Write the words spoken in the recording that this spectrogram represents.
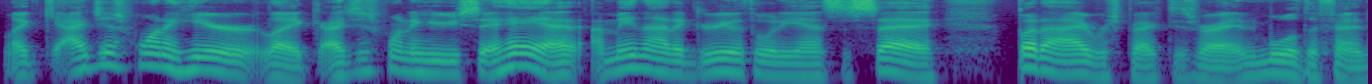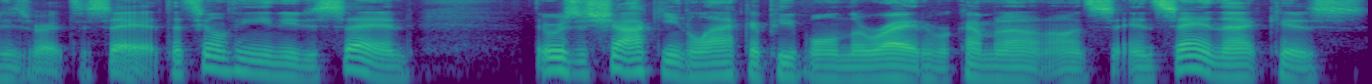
Like I just want to hear, like I just want to hear you say, hey, I, I may not agree with what he has to say, but I respect his right and will defend his right to say it. That's the only thing you need to say. And there was a shocking lack of people on the right who were coming out on and saying that because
